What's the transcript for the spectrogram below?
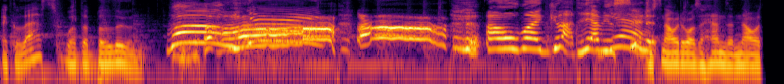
a glass with a balloon. Ah! Ah! Oh my god, have you Yeah. seen it? Just now it was a hand and now it's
